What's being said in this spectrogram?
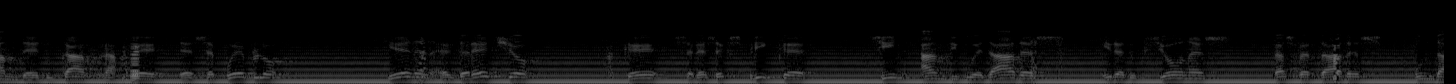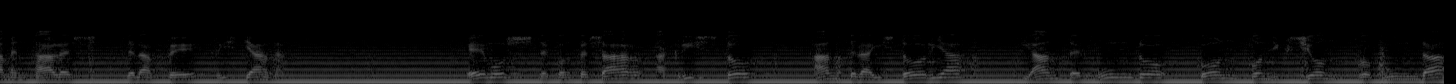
Han de educar la fe de ese pueblo, tienen el derecho a que se les explique sin ambigüedades y reducciones las verdades fundamentales de la fe cristiana. Hemos de confesar a Cristo ante la historia y ante el mundo con convicción profunda,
